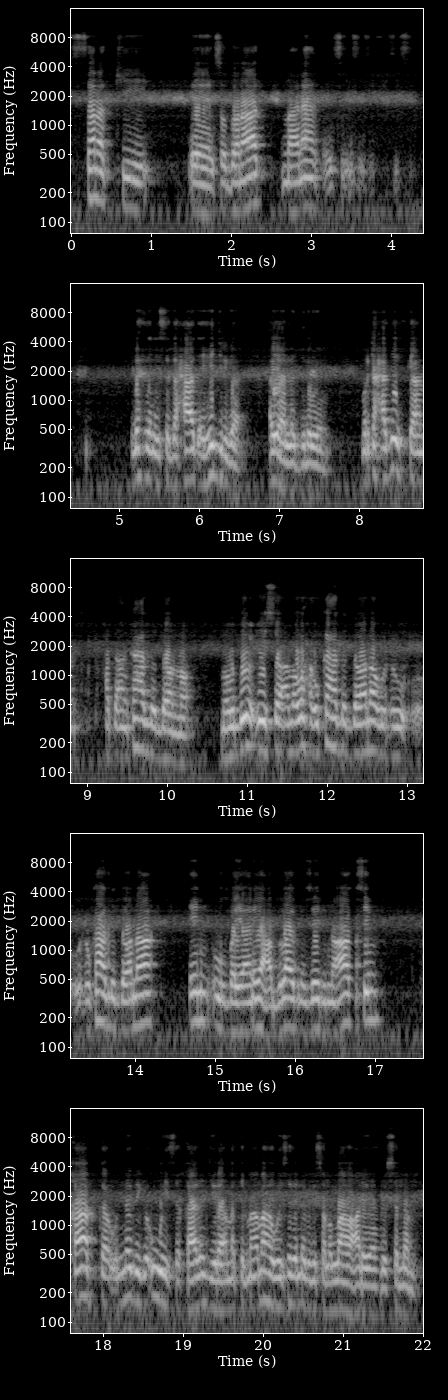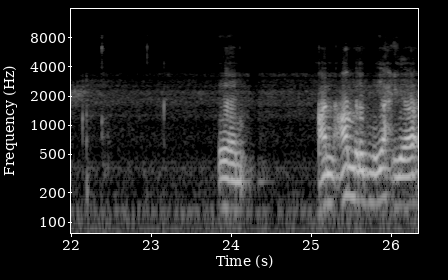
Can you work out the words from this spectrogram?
سنة كي إيه، صدنات معناها لحن إستدحاد هجرقة أيها الدلوين مركا حديث كان حتى أن كهد الدونو موضوع عيسو أما وحا وكهد الدونو وحو كهد الدونو إن وبياني عبد الله بن زيد بن عاصم قاب قابك والنبي قويس قال جرى أما هو ويسد النبي صلى الله عليه وسلم. عن عمر بن يحيى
